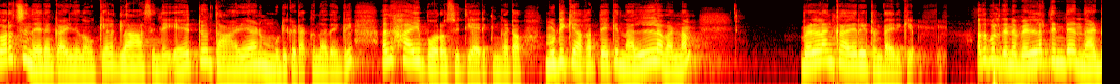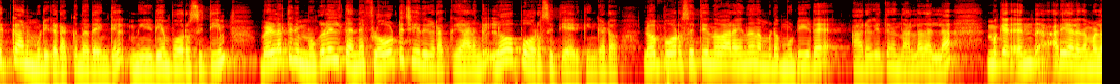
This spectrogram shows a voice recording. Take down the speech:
കുറച്ച് നേരം കഴിഞ്ഞ് നോക്കിയാൽ ഗ്ലാസിന്റെ ഏറ്റവും താഴെയാണ് മുടി കിടക്കുന്നതെങ്കിൽ അത് ഹൈ പോറോസിറ്റി ആയിരിക്കും കേട്ടോ. മുടിക്കകത്തേക്ക് നല്ലവണ്ണം വെള്ളം കയറിയിട്ടുണ്ടായിരിക്കും. അതുപോലെ തന്നെ വെള്ളത്തിന്റെ നടുക്കാണ് മുടി കിടക്കുന്നതെങ്കിൽ മീഡിയം പോറസിറ്റിയും വെള്ളത്തിന് മുകളിൽ തന്നെ ഫ്ലോട്ട് ചെയ്ത് കിടക്കുകയാണെങ്കിൽ ലോ പോറസിറ്റി ആയിരിക്കും കേട്ടോ. ലോ പോറസിറ്റി എന്ന് പറയുന്നത് നമ്മുടെ മുടിയുടെ ആരോഗ്യത്തിന് നല്ലതല്ല. നമുക്ക് എന്ത് അറിയാലോ നമ്മൾ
